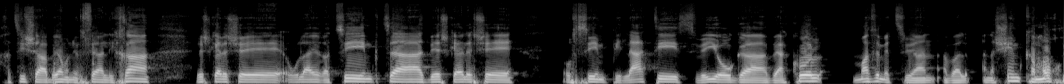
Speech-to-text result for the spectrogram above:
חצי שעה ביום, אני עושה הליכה, יש כאלה שאולי רצים קצת, ויש כאלה שעושים פילאטיס ויוגה והכול, מה זה מצוין, אבל אנשים כמוך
